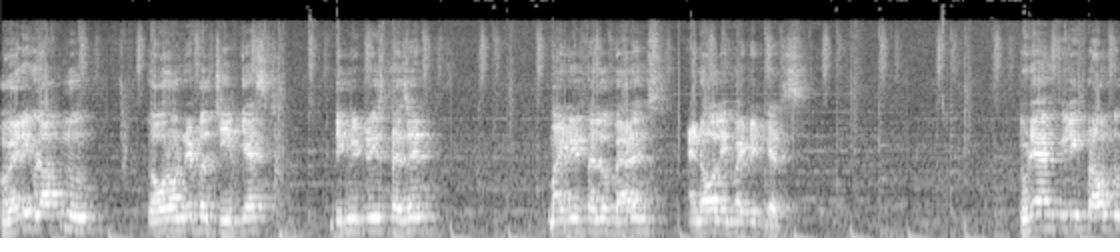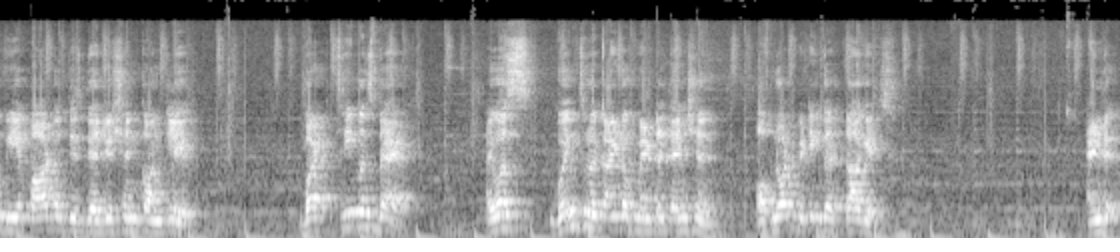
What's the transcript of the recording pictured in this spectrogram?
very good afternoon to our honourable chief guest dignitaries present my dear fellow barons and all invited guest today I am feeling proud to be a part of this graduation conclave But three months back, I was going through a kind of mental tension of not meeting the targets. And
